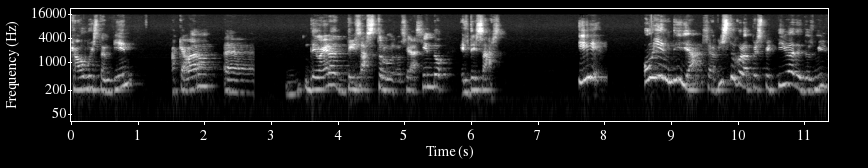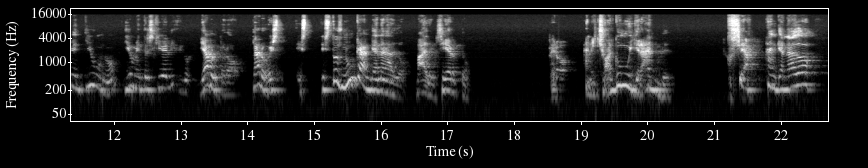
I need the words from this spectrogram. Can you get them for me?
Cowboys también acabaron uh, de manera desastrosa, o sea, haciendo el desastre. Y hoy en día, o sea, visto con la perspectiva de 2021, yo mientras escribía digo, diablo, pero claro, es, estos nunca han ganado, vale, cierto, pero han hecho algo muy grande. O sea, han ganado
